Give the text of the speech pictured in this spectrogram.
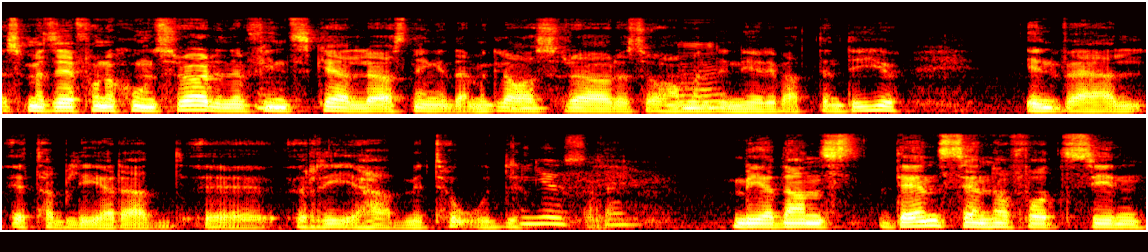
som jag säger, fonationsrören, Mm. den finska lösningen där med glasrör och så har man det ner i vatten. Det är ju en väl etablerad eh, rehabmetod. Medan den sen har fått sin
